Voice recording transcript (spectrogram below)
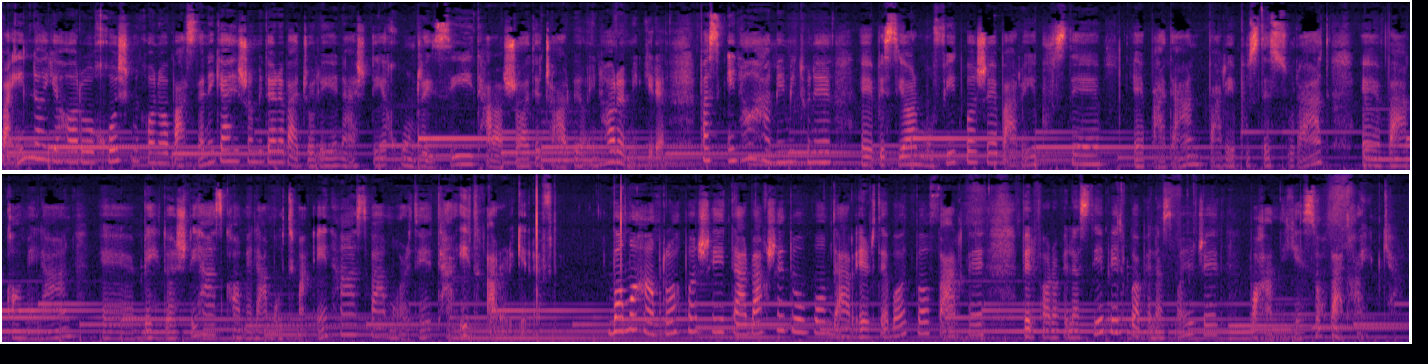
و این لایه ها رو خشک می‌کنه و بسته نگهش رو میداره و جلوی نشته خونریزی ترشحات چربی و اینها رو می‌گیره. پس اینها همه می‌تونه بسیار مفید باشه برای پوست بدن برای پوست صورت و کاملا بهداشتی هست کاملا مطمئن هست. و مورد تایید قرار گرفته با ما همراه باشید در بخش دوم در ارتباط با فرق بلفاروپلاستی پلک با پلاسمای جت با همدیگه صحبت خواهیم کرد.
